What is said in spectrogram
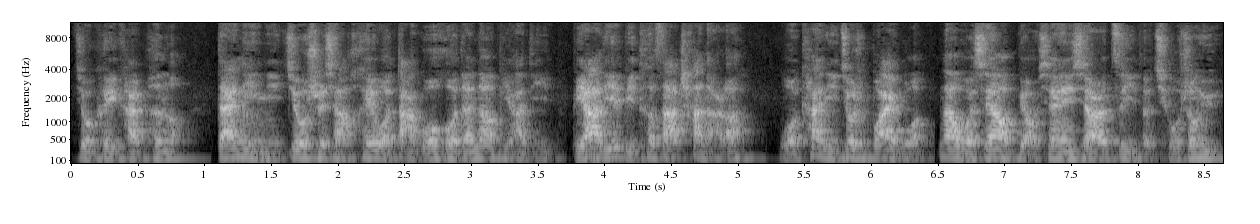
就可以开喷了。Danny，你就是想黑我大国货担当比亚迪？比亚迪比特斯拉差哪儿了？我看你就是不爱国。那我先要表现一下自己的求生欲。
